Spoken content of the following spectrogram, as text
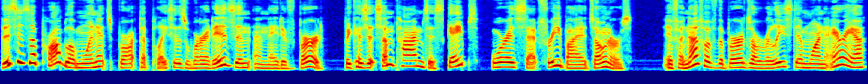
This is a problem when it's brought to places where it isn't a native bird, because it sometimes escapes or is set free by its owners. If enough of the birds are released in one area,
